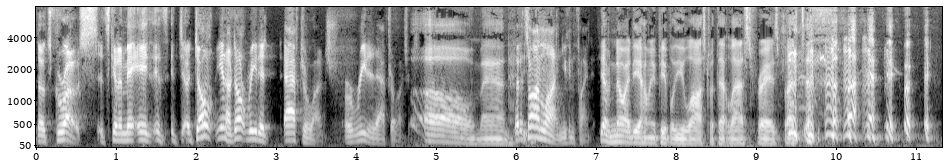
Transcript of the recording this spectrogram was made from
so it's gross. It's gonna make it, it, it, Don't you know? Don't read it after lunch or read it after lunch. Oh man! But it's online. You can find it. You have no idea how many people you lost with that last phrase, but.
